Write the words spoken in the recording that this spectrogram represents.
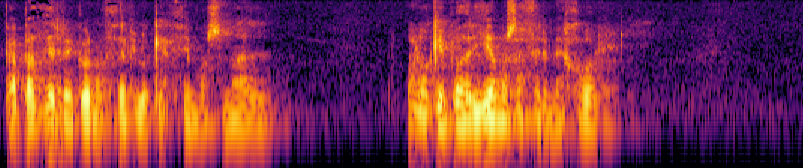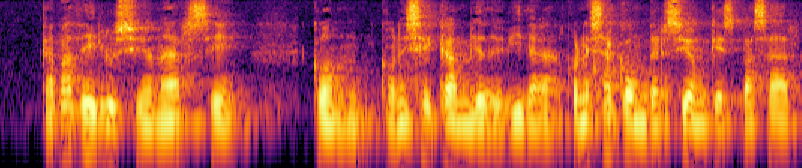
capaz de reconocer lo que hacemos mal o lo que podríamos hacer mejor, capaz de ilusionarse con, ese cambio de vida, con esa conversión que es pasar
